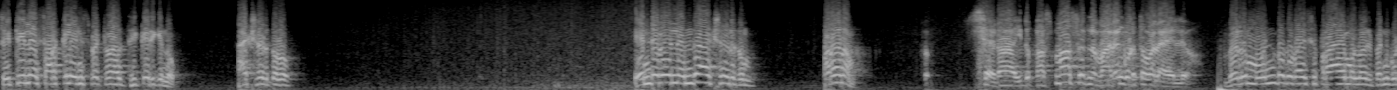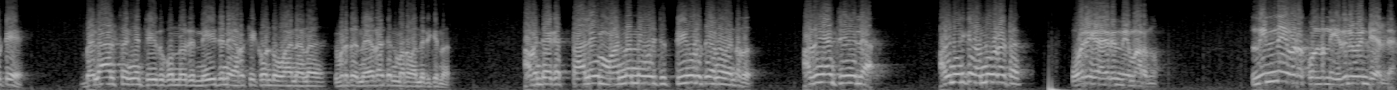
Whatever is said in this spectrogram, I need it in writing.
സിറ്റിയിലെ സർക്കിൾ ഇൻസ്പെക്ടർ അത് ധിക്കരിക്കുന്നു. ആക്ഷൻ എടുത്തോളൂ. എന്റെ പേരിൽ എന്ത് ആക്ഷൻ എടുക്കും? പറയണം. ചേടാ ഇത് ഭസ്മാസുരന് വരം കൊടുത്ത പോലെ ആയല്ലോ. വെറും ഒൻപത് വയസ്സ് പ്രായമുള്ള ഒരു പെൺകുട്ടിയെ ബലാത്സംഗം ചെയ്തു കൊന്ന ഒരു നീചനെ ഇറക്കിക്കൊണ്ടു പോകാനാണ് ഇവിടുത്തെ നേതാക്കന്മാർ വന്നിരിക്കുന്നത്. അവന്റെയൊക്കെ തലയും മണ്ണെണ്ണ ഒഴിച്ച് തീ കൊളുത്തുകയാണ് വേണ്ടത്. അത് ഞാൻ ചെയ്യില്ല. അതിനെനിക്ക് നന്ദി പറയട്ടെ? ഒരു കാര്യം നീ മറന്നു. നിന്നെ ഇവിടെ കൊണ്ടുവന്ന് ഇതിനു വേണ്ടിയല്ല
